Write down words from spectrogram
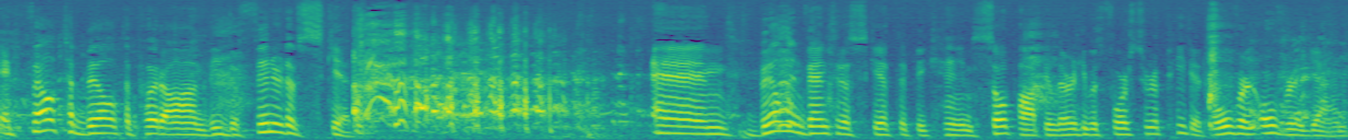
it fell to Bill to put on the definitive skit. And Bill invented a skit that became so popular he was forced to repeat it over and over again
